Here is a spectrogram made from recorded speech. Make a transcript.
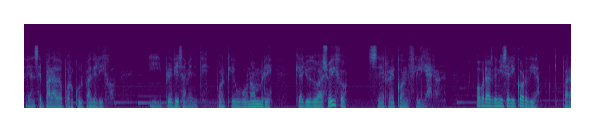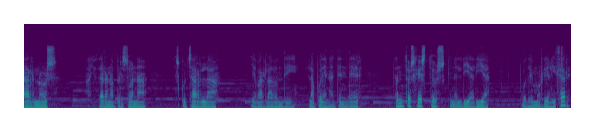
se habían separado por culpa del hijo. Y precisamente porque hubo un hombre que ayudó a su hijo, se reconciliaron. Obras de misericordia, pararnos, ayudar a una persona, escucharla, llevarla donde la pueden atender. Tantos gestos que en el día a día podemos realizar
